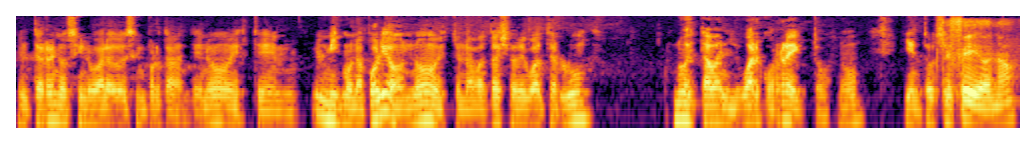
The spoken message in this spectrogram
el terreno sin lugar a dudas es importante no este el mismo Napoleón no este en la batalla de Waterloo no estaba en el lugar correcto, ¿no? Y entonces... Qué feo, ¿no?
